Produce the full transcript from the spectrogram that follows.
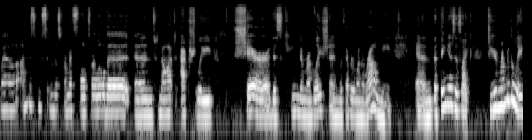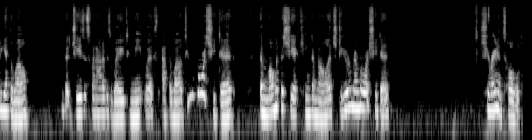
well, I'm just going to sit in this for myself for a little bit and not actually share this kingdom revelation with everyone around me. And the thing is, is like, do you remember the lady at the well? That Jesus went out of his way to meet with at the well, do you remember what she did? The moment that she had kingdom knowledge, do you remember what she did? She ran and told.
